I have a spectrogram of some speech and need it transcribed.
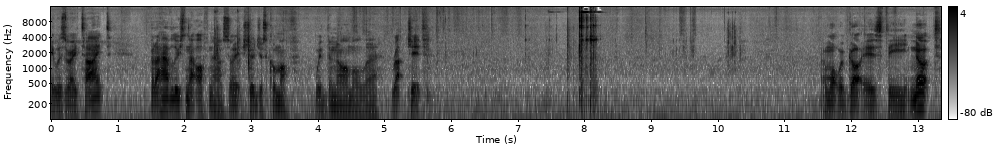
It was very tight, but I have loosened that off now so it should just come off with the normal uh, ratchet. And what we've got is the nut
